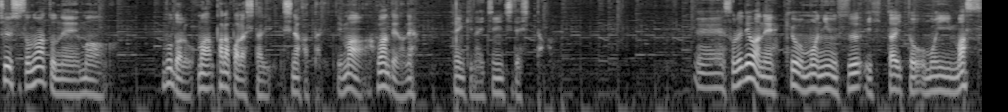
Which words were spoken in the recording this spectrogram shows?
終始その後ねまあどうだろうまあパラパラしたりしなかったりでまあ不安定なね天気な一日でしたえー、それではね、今日もニュースいきたいと思います。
